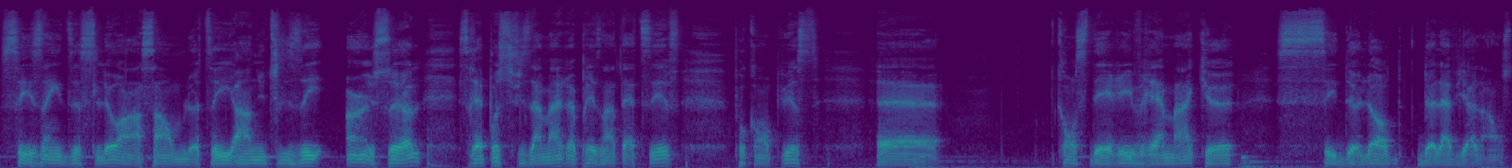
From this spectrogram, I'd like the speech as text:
ces indices-là ensemble. En utiliser un seul serait pas suffisamment représentatif pour qu'on puisse euh, considérer vraiment que c'est de l'ordre de la violence.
